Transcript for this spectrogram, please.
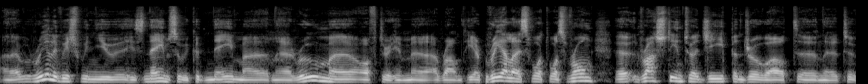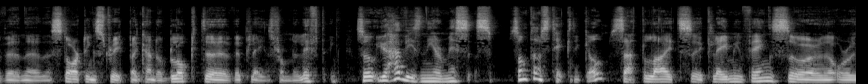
and I really wish we knew his name so we could name a, room uh, after him uh, around here, realized what was wrong, uh, rushed into a jeep and drove out uh, to the, starting strip and kind of blocked uh, the planes from the lifting. So you have these near misses, sometimes technical, satellites uh, claiming things, or, or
